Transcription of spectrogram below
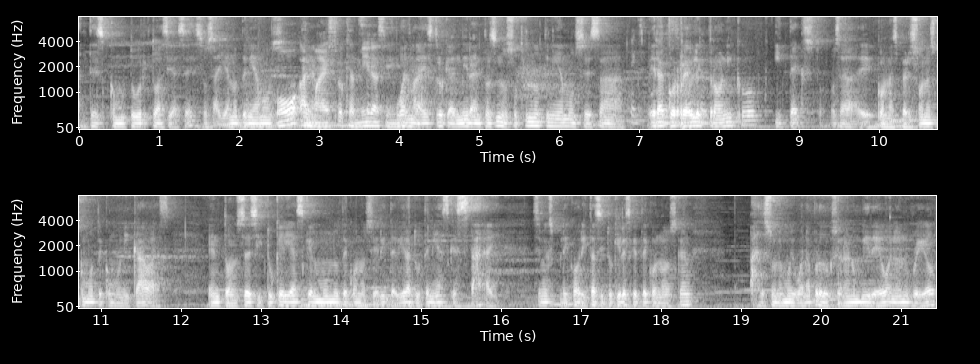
antes, como tú, tú hacías eso? O sea, ya no teníamos... O al maestro que admira, sí. O al maestro que admira. Entonces nosotros no teníamos esa... Era correo electrónico y texto. O sea, eh, con las personas cómo te comunicabas. Entonces, si tú querías que el mundo te conociera y te viera, tú tenías que estar ahí. ¿Se me explico? Ahorita, si tú quieres que te conozcan, haces una muy buena producción en un video, en un reel,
